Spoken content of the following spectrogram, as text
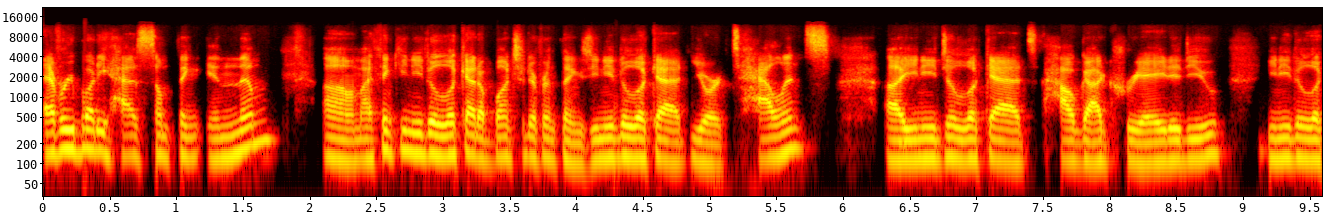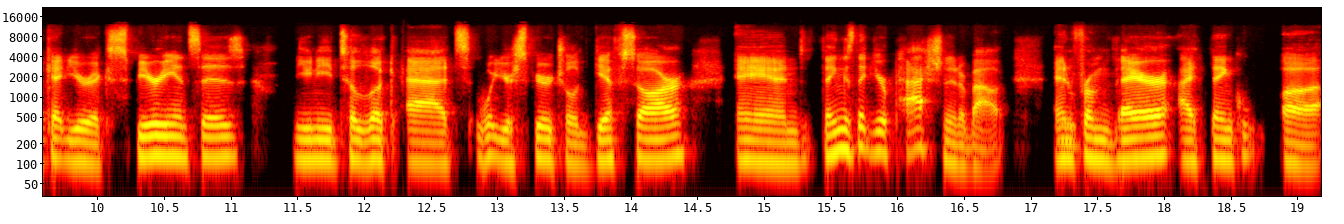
everybody has something in them. Um, I think you need to look at a bunch of different things. You need to look at your talents. Uh, you need to look at how God created you. You need to look at your experiences. You need to look at what your spiritual gifts are and things that you're passionate about. And from there, I think uh,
